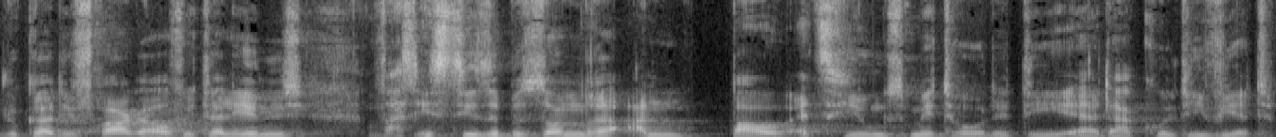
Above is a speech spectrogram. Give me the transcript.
Luca die Frage auf Italienisch. Was ist diese besondere Anbau-Erziehungsmethode, die er da kultiviert?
